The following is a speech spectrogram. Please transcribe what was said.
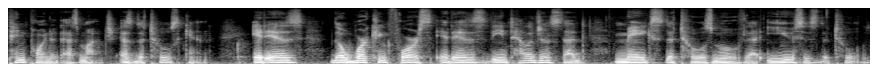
pinpointed as much as the tools can. It is the working force, it is the intelligence that makes the tools move, that uses the tools.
